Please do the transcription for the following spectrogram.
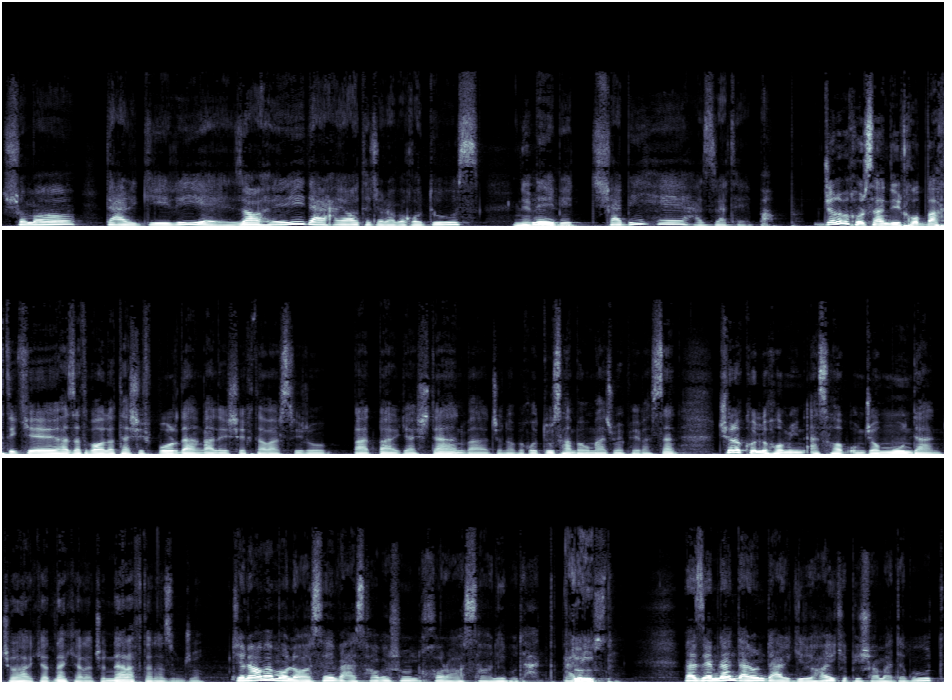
شما درگیری ظاهری در حیات جناب قدوس. نمیبید شبیه حضرت باب جناب خورسندی خب وقتی که حضرت بالا تشریف بردن قلعه شیخ تبرسی رو بعد برگشتن و جناب قدوس هم به اون مجموعه پیوستن چرا کل هم این اصحاب اونجا موندن؟ چرا حرکت نکردن؟ چرا نرفتن از اونجا؟ جناب مولا حسین و اصحابشون خراسانی بودند. درست. و ضمنا در اون درگیری هایی که پیش آمده بود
